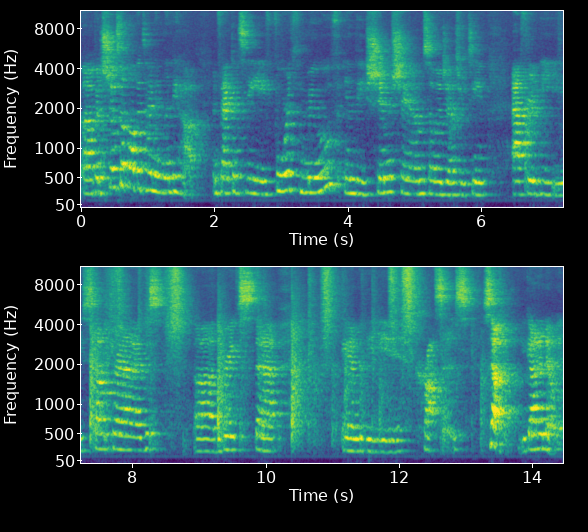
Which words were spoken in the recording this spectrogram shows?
uh, but it shows up all the time in Lindy Hop. In fact, it's the fourth move in the Shim Sham solo jazz routine after the stomp drags, uh, the break step, and the crosses. So, you gotta know it.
